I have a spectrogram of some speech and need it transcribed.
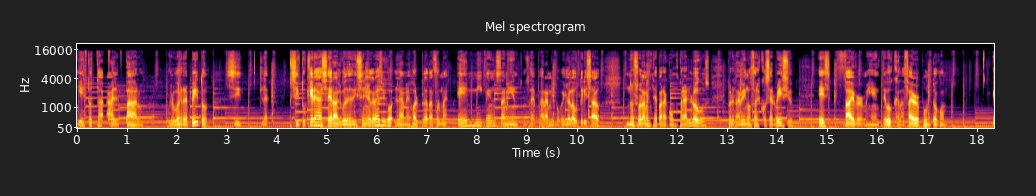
Y esto está al palo. Vuelvo y repito, si, si tú quieres hacer algo de diseño gráfico, la mejor plataforma en mi pensamiento, o sea, para mí, porque yo la he utilizado no solamente para comprar logos, pero también ofrezco servicios, es Fiverr, mi gente. Búscala, fiverr.com. ¿Ok?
